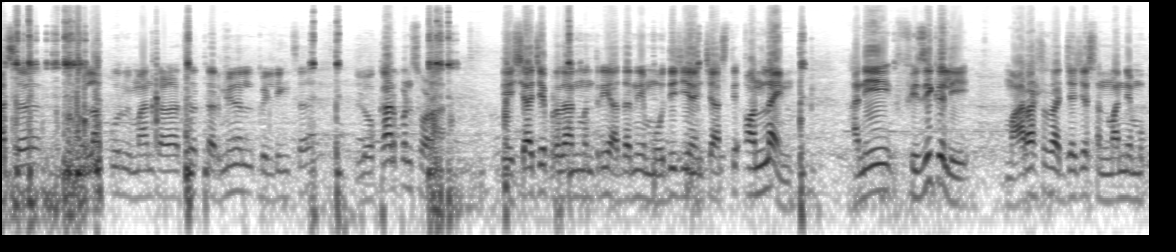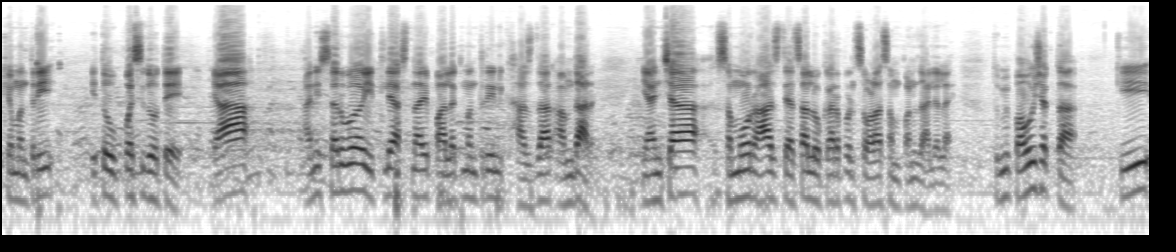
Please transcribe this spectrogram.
असं कोल्हापूर विमानतळाचं टर्मिनल बिल्डिंगचं लोकार्पण सोहळा. देशाचे प्रधानमंत्री आदरणीय मोदीजी यांच्या हस्ते ऑनलाईन आणि फिजिकली महाराष्ट्र राज्याचे सन्मान्य मुख्यमंत्री इथं उपस्थित होते. या आणि सर्व इथले असणारे पालकमंत्री आणि खासदार आमदार यांच्या समोर आज त्याचा लोकार्पण सोहळा संपन्न झालेला आहे. तुम्ही पाहू शकता की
